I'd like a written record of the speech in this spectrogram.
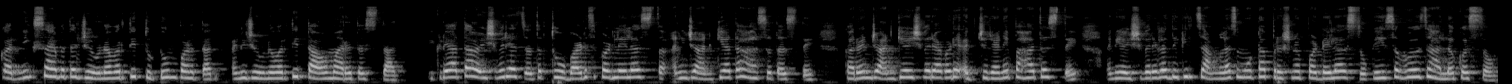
कर्णिक साहेब आता जेवणावरती तुटून पडतात आणि जेवणावरती ताव मारत असतात. इकडे आता ऐश्वर्याचं तर थोबाडच पडलेलं असतं आणि जानकी आता हसत असते. कारण जानकी ऐश्वर्याकडे आश्चर्याने पाहत असते आणि ऐश्वर्याला देखील चांगलाच मोठा प्रश्न पडलेला असतो की हे सगळं झालं कसं?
